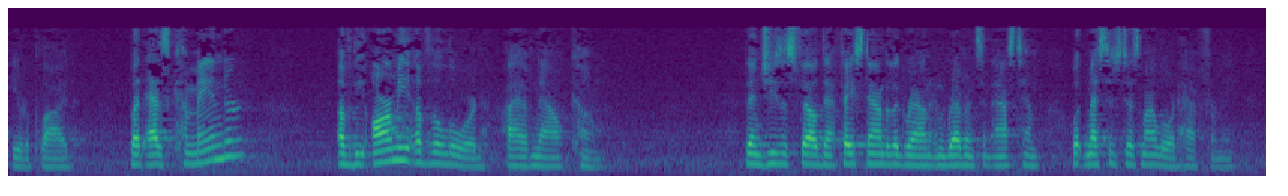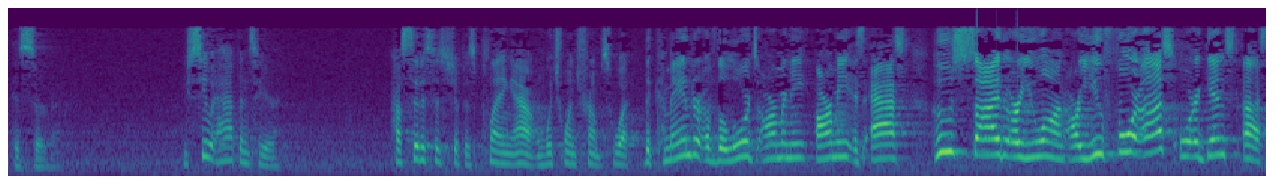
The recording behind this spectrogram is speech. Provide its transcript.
he replied, but as commander of the army of the Lord I have now come. Then Jesus fell face down to the ground in reverence and asked him, What message does my Lord have for me, his servant? You see what happens here? How citizenship is playing out and which one trumps what. The commander of the Lord's army, army is asked, Whose side are you on? Are you for us or against us?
